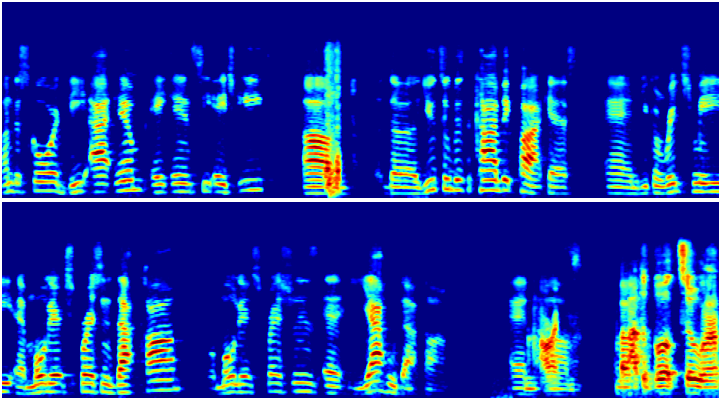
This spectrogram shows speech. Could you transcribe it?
underscore D I M A N C H E. Um, the YouTube is the Convict Podcast, and you can reach me at MoliereExpressions.com or Molly Expressions at yahoo.com. And um, about the book too, huh?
